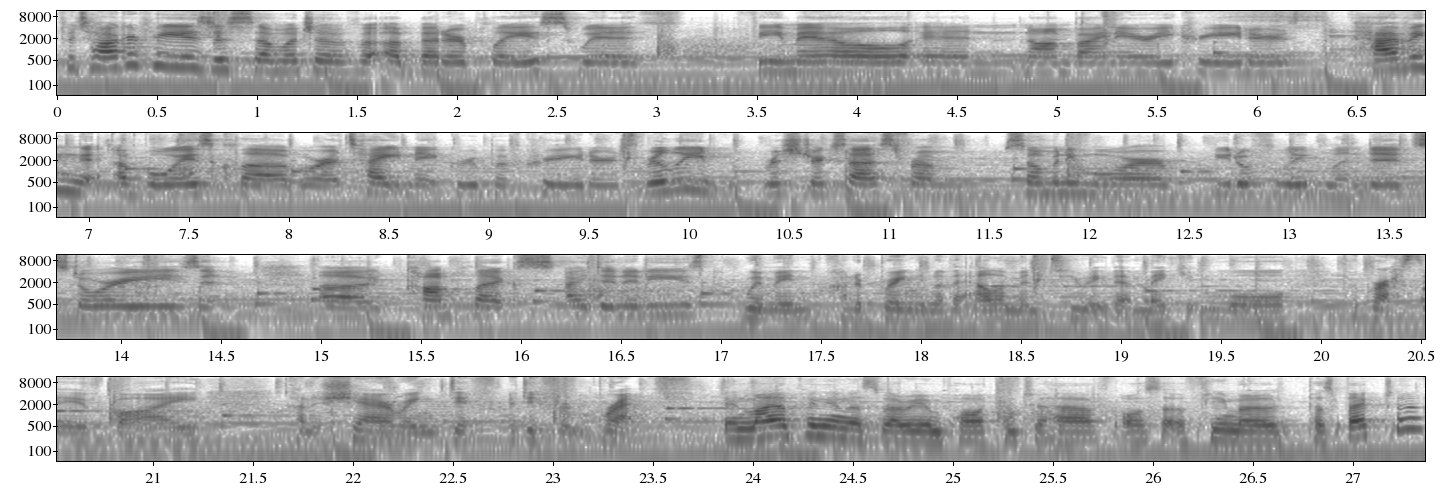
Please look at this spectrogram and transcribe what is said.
Photography is just so much of a better place with female and non-binary creators. Having a boys club or a tight-knit group of creators really restricts us from so many more beautifully blended stories and uh, complex identities. Women kind of bring another element to it that make it more progressive by kind of sharing diff a different breadth. In my opinion, it's very important to have also a female perspective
